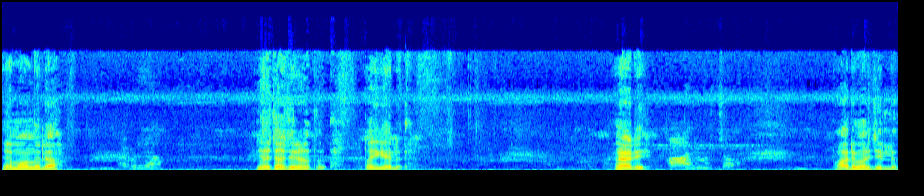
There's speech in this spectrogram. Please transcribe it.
ജയമ ഒന്നുമില്ല എവിടെയാ? ജയച്ചാച്ചിയുടെ അടുത്ത് പൈകയിൽ എന്നാടി പാൽ മരിച്ചില്ലോ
